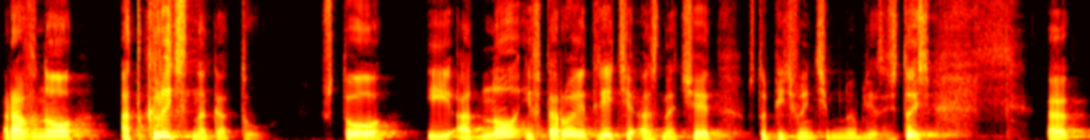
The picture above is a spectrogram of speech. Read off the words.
равно открыть наготу, что и одно, и второе, и третье означает вступить в интимную близость. То есть э,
